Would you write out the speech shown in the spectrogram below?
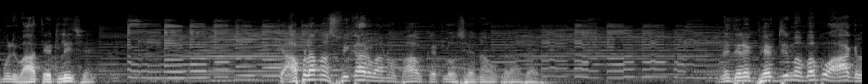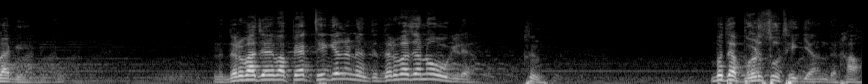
મૂળ વાત એટલી છે કે આપણામાં સ્વીકારવાનો ભાવ કેટલો છે એના ઉપર આધાર. અને દરેક ફેક્ટરીમાં બાપુ આગ લાગી, અને દરવાજા એવા પેક થઈ ગયેલા ને દરવાજા ન ઉગડ્યા. બધા ભડસું થઈ ગયા અંદર, હા.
